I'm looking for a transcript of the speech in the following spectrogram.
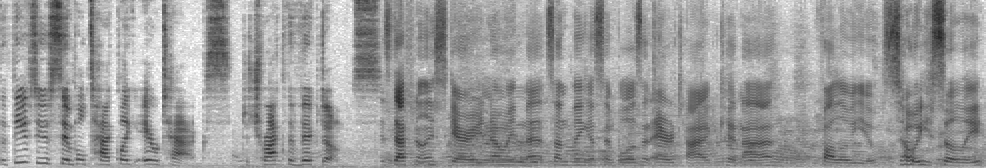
The thieves use simple tech like AirTags to track the victims. It's definitely scary knowing that something as simple as an AirTag can uh, follow you so easily.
